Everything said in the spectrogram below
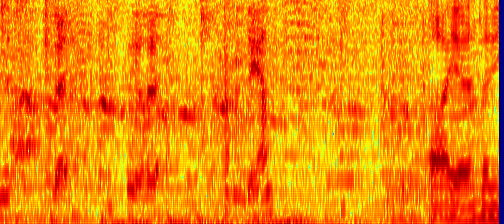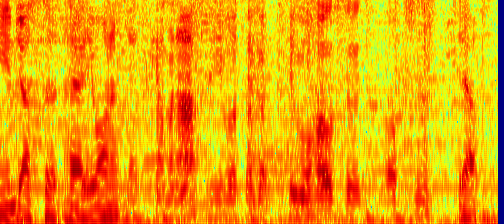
That, see how that coming down? Oh yeah, then you adjust it how you want it. That's coming up, and you've also got two more holes to it, optional. Yeah.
